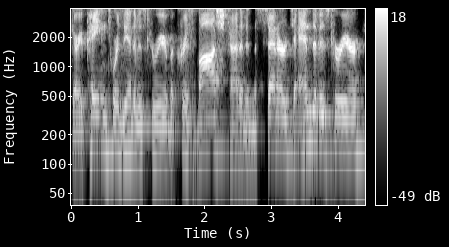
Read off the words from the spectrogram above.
Gary Payton towards the end of his career, but Chris Bosh kind of in the center to end of his career.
